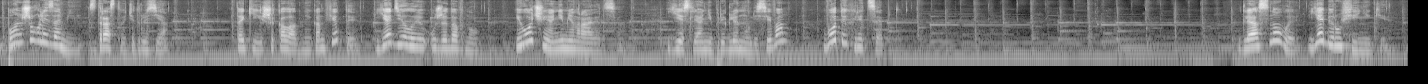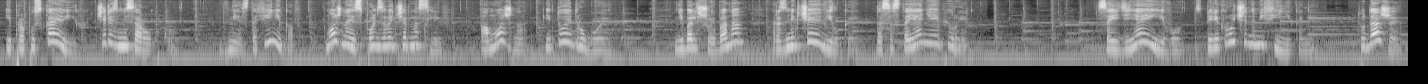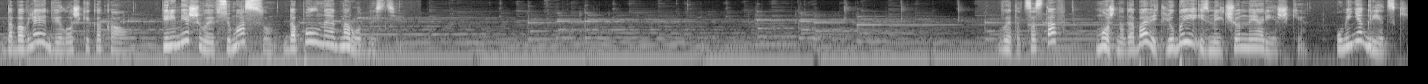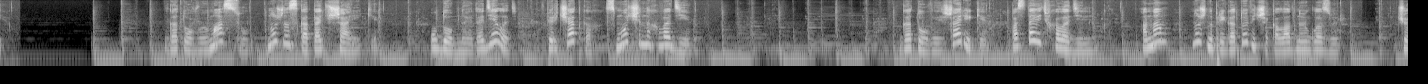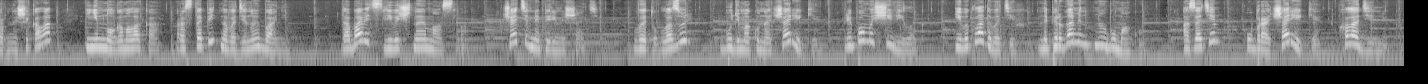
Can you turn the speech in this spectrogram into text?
Bonjour, amis! Здравствуйте, друзья! Такие шоколадные конфеты я делаю уже давно, и очень они мне нравятся. Если они приглянулись и вам, вот их рецепт. Для основы я беру финики и пропускаю их через мясорубку. Вместо фиников можно использовать чернослив, а можно и то и другое. Небольшой банан размягчаю вилкой до состояния пюре. Соединяю его с перекрученными финиками. Туда же добавляю 2 ложки какао. Перемешиваю всю массу до полной однородности. В этот состав можно добавить любые измельченные орешки. У меня грецкие. Готовую массу нужно скатать в шарики. Удобно это делать в перчатках, смоченных в воде. Готовые шарики поставить в холодильник, а нам нужно приготовить шоколадную глазурь. Черный шоколад и немного молока растопить на водяной бане. Добавить сливочное масло. Тщательно перемешать. В эту глазурь будем окунать шарики при помощи вилок и выкладывать их на пергаментную бумагу, а затем убрать шарики в холодильник.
